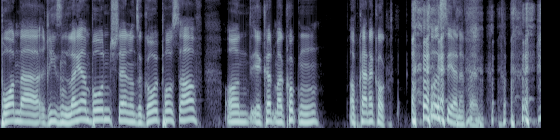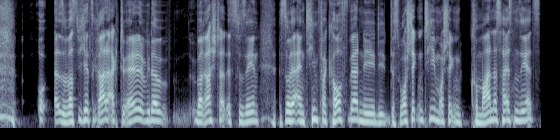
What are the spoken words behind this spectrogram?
bohren da riesen Löcher im Boden, stellen unsere Goalpost auf und ihr könnt mal gucken, ob keiner guckt. So ist die NFL. Oh, also was mich jetzt gerade aktuell wieder überrascht hat, ist zu sehen, es soll ja ein Team verkauft werden, die, die, das Washington-Team, Washington Commanders heißen sie jetzt.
